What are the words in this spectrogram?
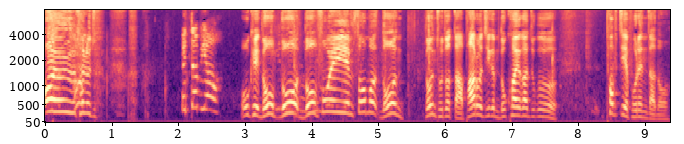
어유 살려줘. 애답이야. 오케이 너 너 너 4am 서머 넌넌 조졌다. 바로 지금 녹화해가지고 펍지에 보낸다 너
